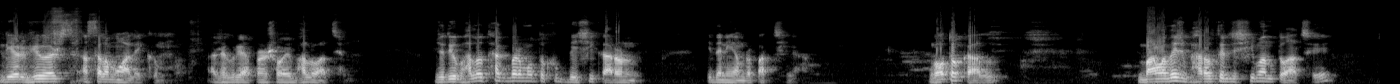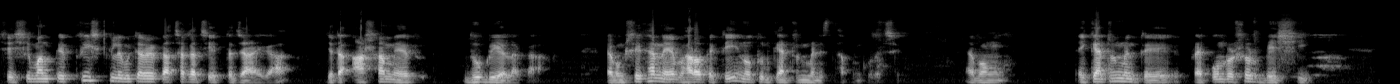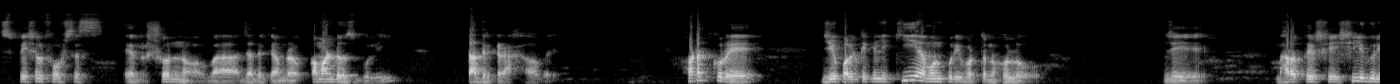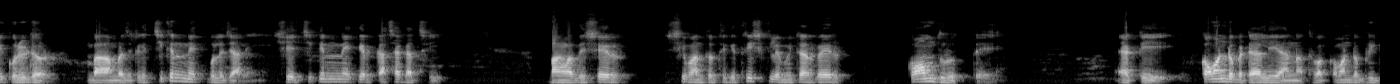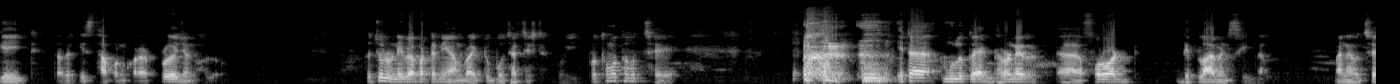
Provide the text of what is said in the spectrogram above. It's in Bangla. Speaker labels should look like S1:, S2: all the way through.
S1: ডিয়ার ভিউয়ার্স আসসালামু আলাইকুম। আশা করি আপনারা সবাই ভালো আছেন। যদিও ভালো থাকবার মতো খুব বেশি কারণ ইদানিং আমরা পাচ্ছি না। গতকাল বাংলাদেশ ভারতের যে সীমান্ত আছে, সেই সীমান্তের ত্রিশ কিলোমিটারের কাছাকাছি একটা জায়গা, যেটা আসামের ধুবড়ি এলাকা। এবং সেখানে ভারত একটি নতুন ক্যান্টনমেন্ট স্থাপন করেছে। এবং এই ক্যান্টনমেন্টে প্রায় পনেরোশোর বেশি স্পেশাল ফোর্সেস এর সৈন্য বা যাদেরকে আমরা কমান্ডোজ বলি, তাদেরকে রাখা হবে। হঠাৎ করে জিওপলিটিক্যালি কি এমন পরিবর্তন হলো যে ভারতের সেই শিলিগুড়ি করিডোর বা আমরা যেটাকে চিকেন নেক বলে জানি, সেই চিকেন নেকের কাছাকাছি বাংলাদেশের সীমান্ত থেকে ত্রিশ কিলোমিটারের কম দূরত্বে একটি কমান্ডো ব্যাটালিয়ান অথবা কমান্ডো ব্রিগেড তাদেরকে স্থাপন করার প্রয়োজন হলো। তো চলুন এই ব্যাপারটা নিয়ে আমরা একটু বোঝার চেষ্টা করি। প্রথমত হচ্ছে, এটা মূলত এক ধরনের ফরওয়ার্ড ডিপ্লয়মেন্ট সিগন্যাল মানে হচ্ছে,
